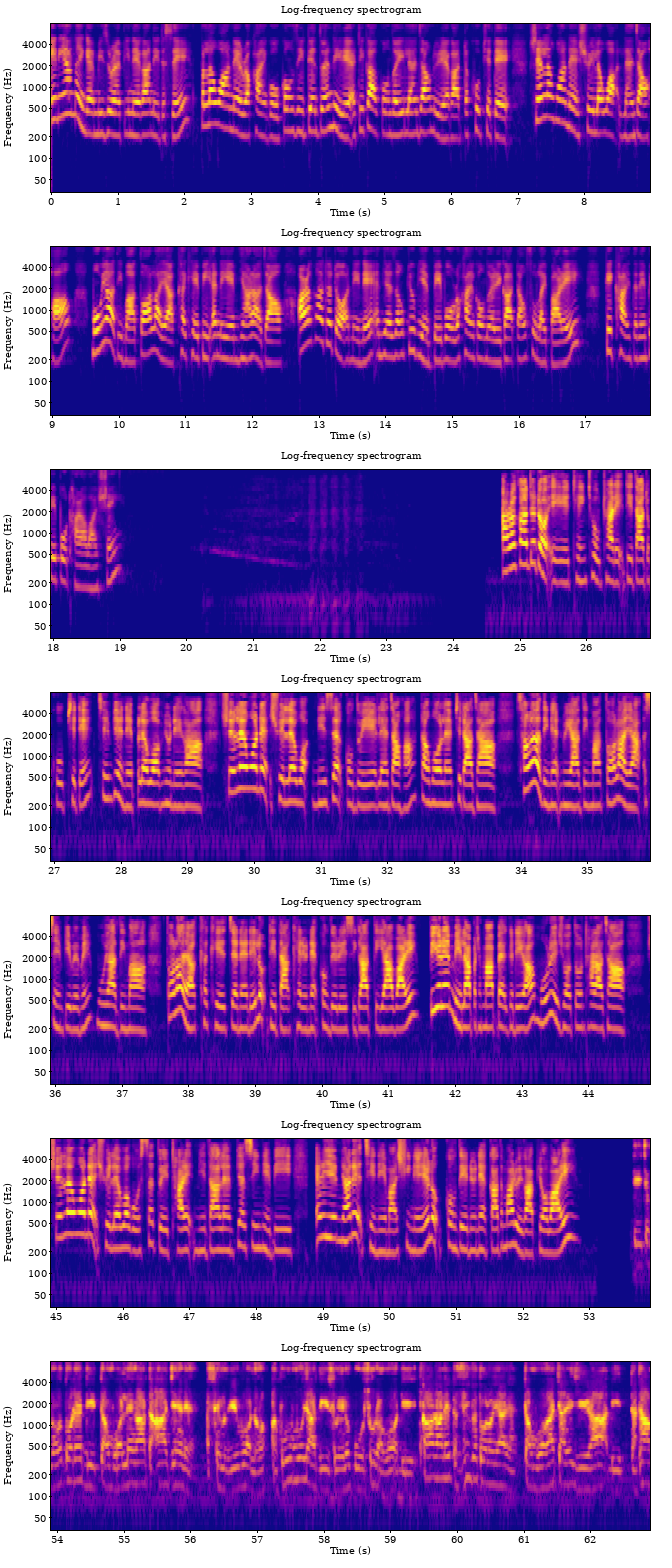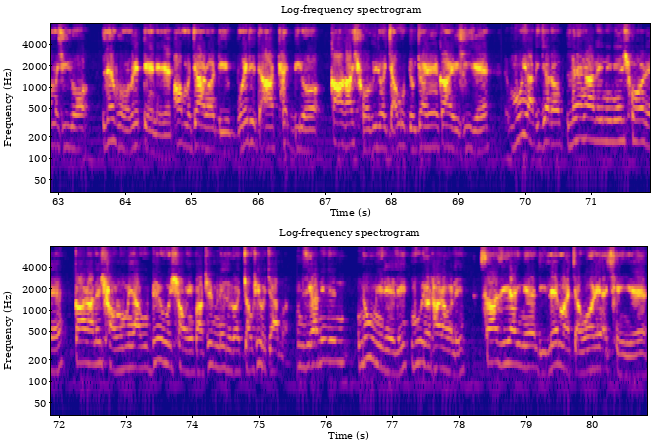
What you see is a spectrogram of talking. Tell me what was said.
အိန္ဒိယနိုင်ငံမီဇိုရမ်ပြည်နယ်ကနေတဆင်ပလောဝနဲ့ရခိုင်ကိုကုန်စည်တင်သွင်းနေတဲ့အ धिक ကုန်သွယ်ရေးလမ်းကြောင်းတွေကတစ်ခုဖြစ်တဲ့ရှင်းလက်ဝနဲ့ရွှေလက်ဝလမ်းကြောင်းဟာမိုးရသည်မှာသွာလာရခက်ခဲပြီးအနေရများတာကြောင့်အာရခတက်တော်အနေနဲ့အမြန်ဆုံးပြုပြင်ပေးဖို့ရခိုင်ကုန်သွယ်တွေကတောင်းဆိုလိုက်ပါတယ်။ကိခိုင်သတင်းပေးပို့ထားတာပါရှင်။ အာရခတက်တော်အေးထိန်းချုပ်ထားတဲ့ဒေသတစ်ခုဖြစ်တဲ့ချင်းပြည်နယ်ပလက်ဝမြို့နယ်ကရွှေလဲဝတ်နဲ့ရွှေလဲဝတ်နေဆက်ကုံသွေးရဲ့လမ်းကြောင်းဟာတောင်ပေါ်လမ်းဖြစ်တာကြောင့်ဆောင်းရသည်နဲ့နွေရသည်မှာတောလာရအဆင်ပြေပေမယ့်မိုးရသည်မှာတောလာရခက်ခဲကျန်နေတယ်လို့ဒေသခဲတွေနဲ့ကုံသွေးတွေစီကသိရပါတယ်။ပြီးခဲ့တဲ့မေလပထမပတ်ကလေးကမိုးတွေရောသွန်းထားတာကြောင့်ရွှေလဲဝတ်နဲ့ရွှေလဲဝတ်ကိုဆက်သွယ်ထားတဲ့မြေသားလမ်းပြက်စီးနေပြီးအဲ့ဒီများတဲ့အခြေအနေမှာရှိနေတယ်လို့ကုံသွေးတွေနဲ့ကားသမားတွေကပြောပါတယ်။ဒီ ကျွန်တော်တို့တဲ့ဒီတောင်ပေါ်လင်းကတအားကျင်းတယ် အဆင်မပြေဘူးပေါ့နော် အခု မိုးရသည်ဆိုရင်တော့ ပိုဆိုးတော့ဗောဒီကားကားလေးတစ်စီးပဲတော်လို့ရတယ် တောင်ပေါ်ကကြားတဲ့ရေကဒီတတားမရှိတော့လက်ပေါ်ပဲ တင်နေတယ် အောက်မကြတော့ဒီဘွဲတွေ တအားထိုက်ပြီးတော့ ကားကားချော်ပြီးတော့ကြောက်ကိုပြုတ်ကြတဲ့ကားတွေ ရှိတယ် မိုးရသည်ကြတော့လင်းကားလေးနည်းနည်းချောတယ် ကားကားလေးချောင်လို့မရဘူး ဘေးကိုချောင်ရင် ဘာဖြစ်မလဲဆိုတော့ကြောက်ထီကိုကြားမှာဒီကနေ့နုနေတယ်လေ မိုးရထားတော့လေ စားစရိုက်နဲ့ဒီလဲမှာ ကြောက်ရတဲ့အချိန်ရဲ့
